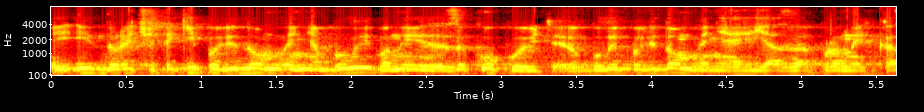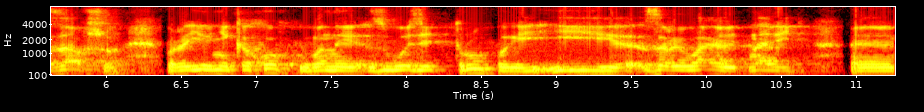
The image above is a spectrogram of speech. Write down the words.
і, до речі, такі повідомлення були. Вони закопують. Були повідомлення. і Я про них казав, що в районі Каховки вони звозять трупи і заривають навіть е,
